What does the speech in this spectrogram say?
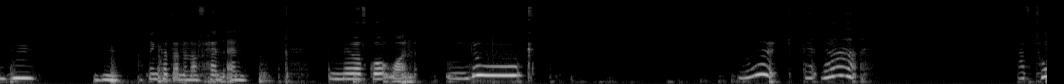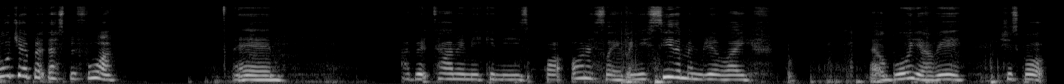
Mm-hmm. Mm -hmm. I think I've done enough hinting. Now I've got one. Look! Look at that. I've told you about this before. Um, about Tammie making these, but honestly, when you see them in real life, it'll blow you away. She's got,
